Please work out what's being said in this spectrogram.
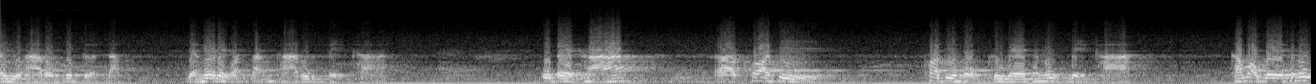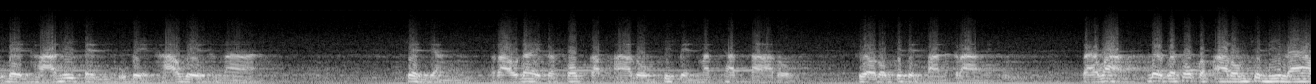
ยอยู่อารมณ์ที่เกิดดับ อย่างนี้เรียกว่าสังขารุเปกขา อุเปกขาข้อที่ ข้อที่หกคือเวทนุเบกขาคำว่าเวทนุเบกขานี่เป็นอุเบกขาเวทนา เช่นอย่างเราได้กระทบกับอารมณ์ที่เป็นมัชชัตตารมณ์คืออารมณ์ที่เป็นปานกลางเนี่ยแต่ว่าเมื่อกระทบกับอารมณ์เช่นนี้แล้ว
